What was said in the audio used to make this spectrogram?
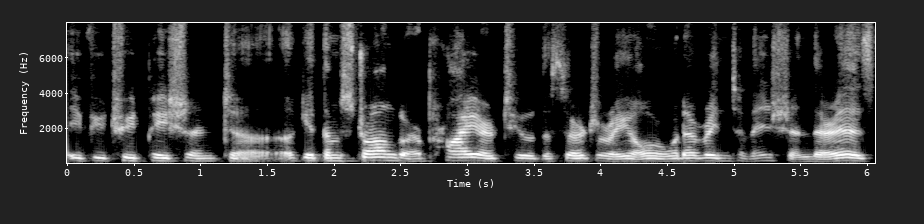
if you treat patient, get them stronger prior to the surgery or whatever intervention there is,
